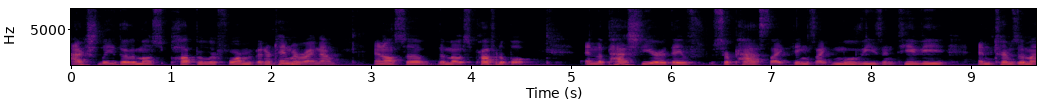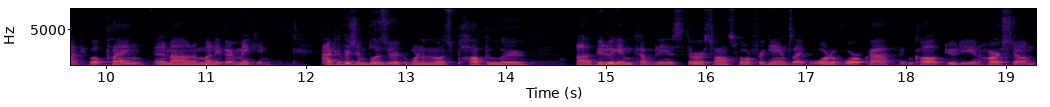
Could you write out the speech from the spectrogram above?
Actually, they're the most popular form of entertainment right now and also the most profitable. In the past year, they've surpassed like things like movies and TV in terms of amount of people playing and amount of money they're making. Activision Blizzard, one of the most popular uh, video game companies, they're responsible for games like World of Warcraft and Call of Duty and Hearthstone,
